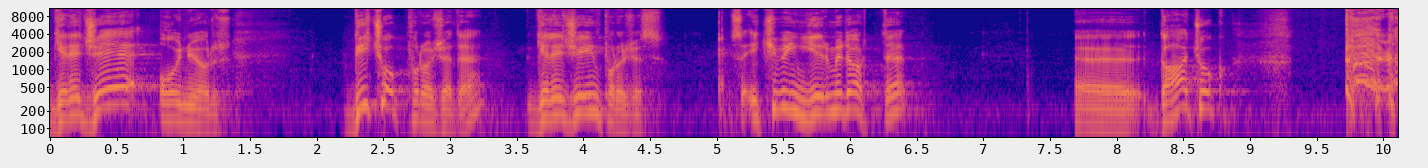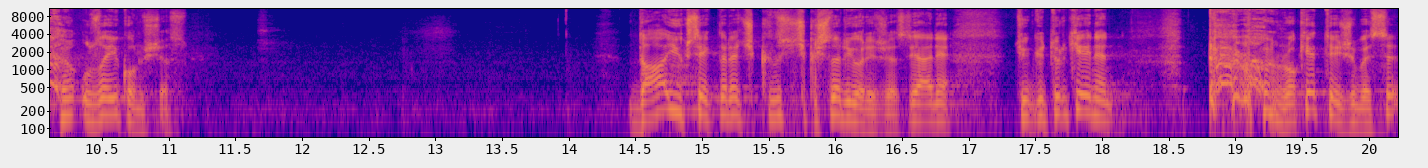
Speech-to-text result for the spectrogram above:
geleceğe oynuyoruz. Birçok projede geleceğin projesi. Mesela 2024'te e, daha çok uzayı konuşacağız. Daha yükseklere çıkış çıkışları göreceğiz. Yani çünkü Türkiye'nin roket tecrübesi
